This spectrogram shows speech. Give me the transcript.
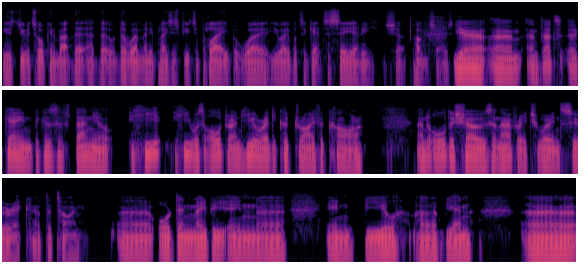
You, you were talking about that there weren't many places for you to play, but were you able to get to see any show, punk shows? Yeah, um, and that's again because of Daniel. He he was older and he already could drive a car, and all the shows on average were in Zurich at the time, uh, or then maybe in uh, in Biel, uh. Uh,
